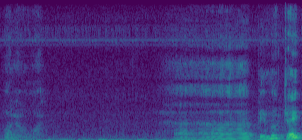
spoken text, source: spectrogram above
101? Happy Monk Day.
